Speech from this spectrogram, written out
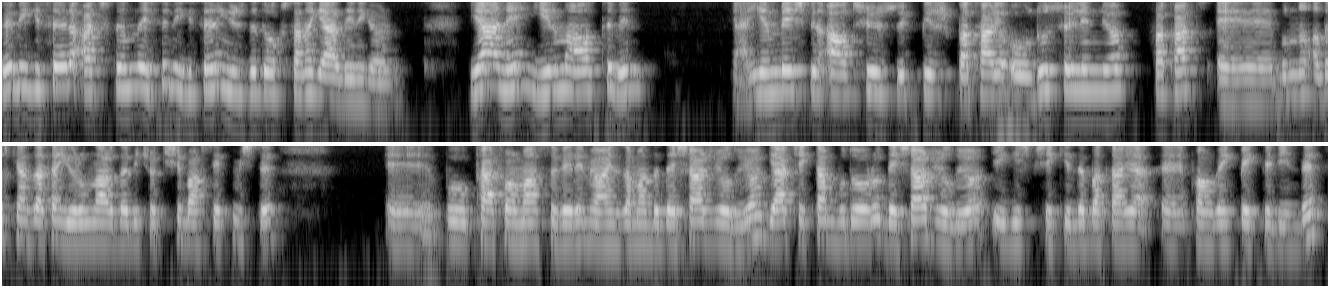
Ve bilgisayarı açtığımda ise bilgisayarın %90'a geldiğini gördüm. Yani 26.000 yani 25.600'lük bir batarya olduğu söyleniyor. Fakat e, bunu alırken zaten yorumlarda birçok kişi bahsetmişti. E, bu performansı veremiyor aynı zamanda deşarj oluyor. Gerçekten bu doğru deşarj oluyor. İlginç bir şekilde batarya e, powerbank beklediğinde.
